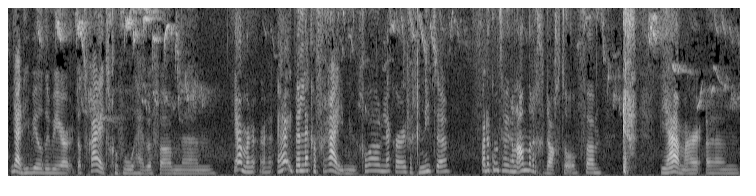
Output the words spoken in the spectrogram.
ja, die wilde weer dat vrijheidsgevoel hebben van. Um, ja, maar hè, ik ben lekker vrij nu. Gewoon lekker even genieten. Maar dan komt er weer een andere gedachte op van. ja, maar um,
